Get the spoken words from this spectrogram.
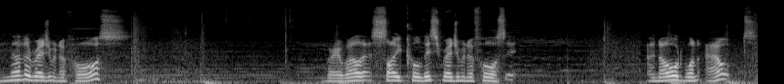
Another regiment of horse. Very well, let's cycle this regiment of horse. An old one out.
